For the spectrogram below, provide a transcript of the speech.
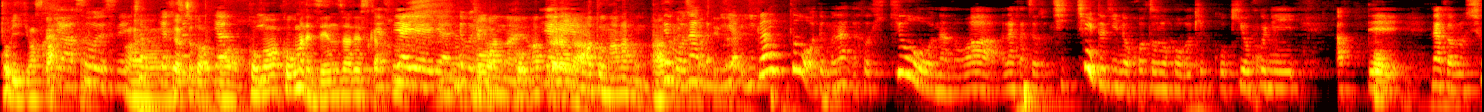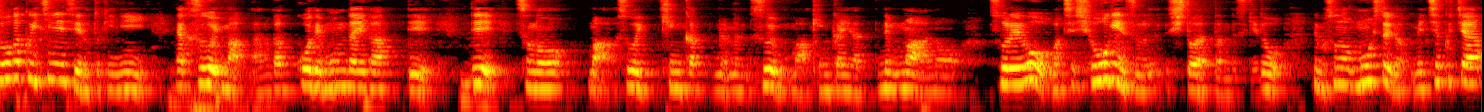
取り行きますか。いや、そうですね。じゃあちょっと、ここは、ここまで前座ですから。いやいやいや、でも時間ない。あと7分。あでもなんか、いや、意外と、でもなんか卑怯なのは、なんかちょっとちっちゃい時のことの方が結構記憶にあって、なんかあの、小学1年生の時に、なんかすごい、まあ、あの学校で問題があって、で、その、まあ、すごい喧嘩、なすごい、まあ、喧嘩になって、でもまあ、あの、それを私証言する人だったんですけど、でもそのもう一人のめちゃくちゃ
